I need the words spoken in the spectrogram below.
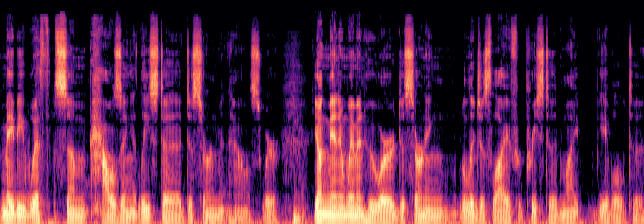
maybe with some housing, at least a discernment house where young men and women who are discerning religious life or priesthood might be able to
